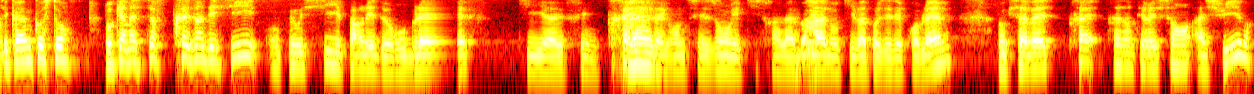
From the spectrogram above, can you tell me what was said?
C'est quand même costaud. Donc un Masters très indécis. On peut aussi parler de Roublev qui a fait une très très grande saison et qui sera là-bas, donc qui va poser des problèmes. Donc ça va être très très intéressant à suivre.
